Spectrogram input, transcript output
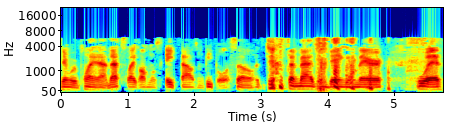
gym we're playing at, that's like almost 8,000 people. So just imagine being in there with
